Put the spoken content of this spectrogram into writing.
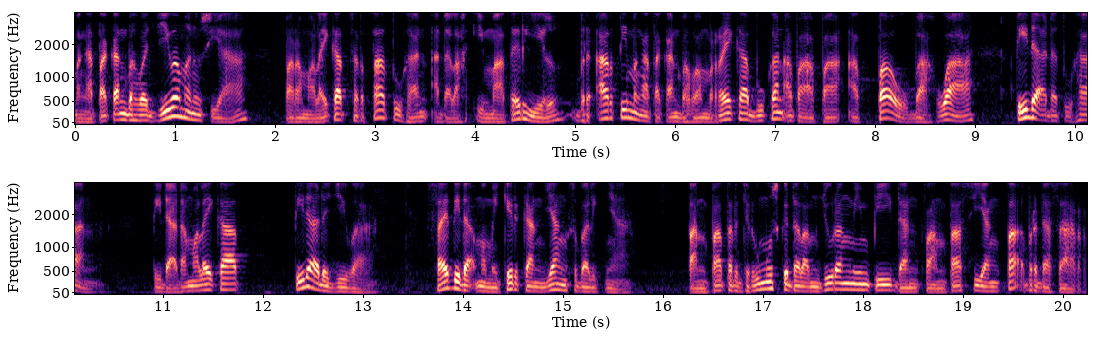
Mengatakan bahwa jiwa manusia, para malaikat serta Tuhan adalah imaterial berarti mengatakan bahwa mereka bukan apa-apa atau bahwa tidak ada Tuhan, tidak ada malaikat, tidak ada jiwa. Saya tidak memikirkan yang sebaliknya, tanpa terjerumus ke dalam jurang mimpi dan fantasi yang tak berdasar.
